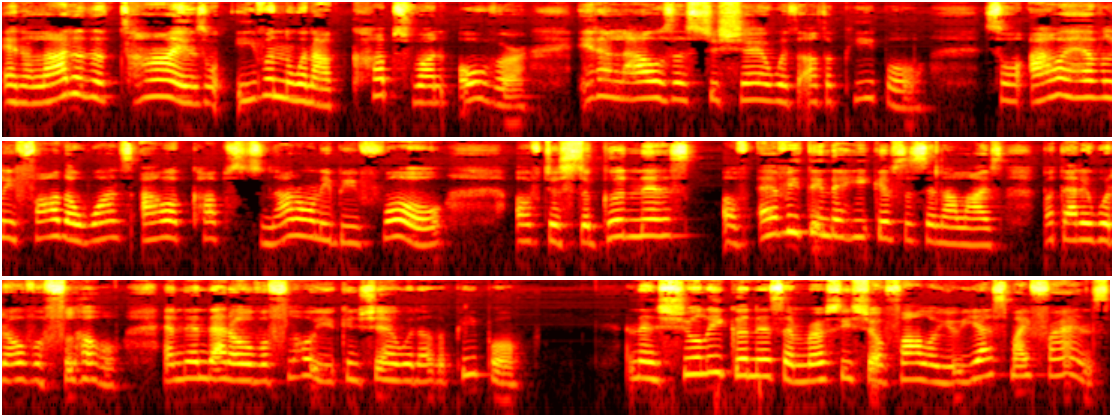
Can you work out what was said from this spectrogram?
And a lot of the times, even when our cups run over, it allows us to share with other people. So our Heavenly Father wants our cups to not only be full of just the goodness of everything that He gives us in our lives, but that it would overflow. And then that overflow you can share with other people. And then surely goodness and mercy shall follow you. Yes, my friends,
